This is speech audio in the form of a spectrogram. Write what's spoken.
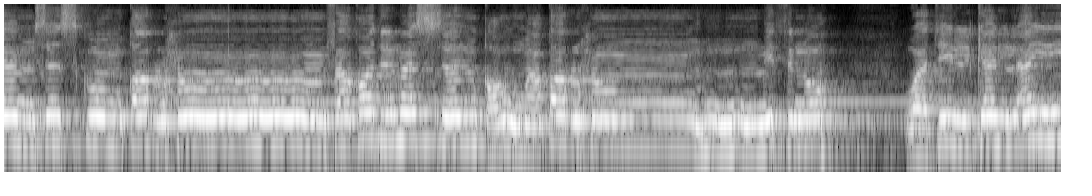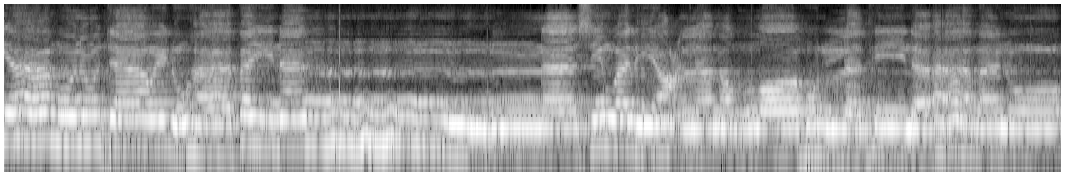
يمسسكم قرح فقد مس القوم قرح مثله وتلك الأيام نداولها بين الناس وليعلم الله الذين آمنوا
